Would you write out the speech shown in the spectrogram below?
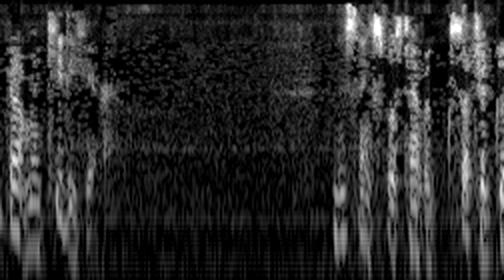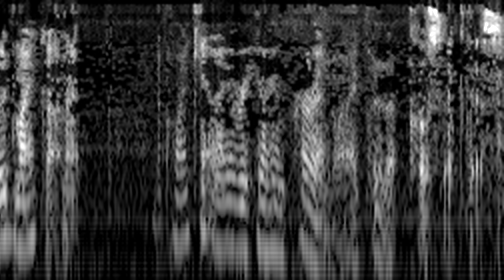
I've got my kitty here. This thing's supposed to have a, such a good mic on it. Why can't I ever hear him purring when I put it up close like this?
